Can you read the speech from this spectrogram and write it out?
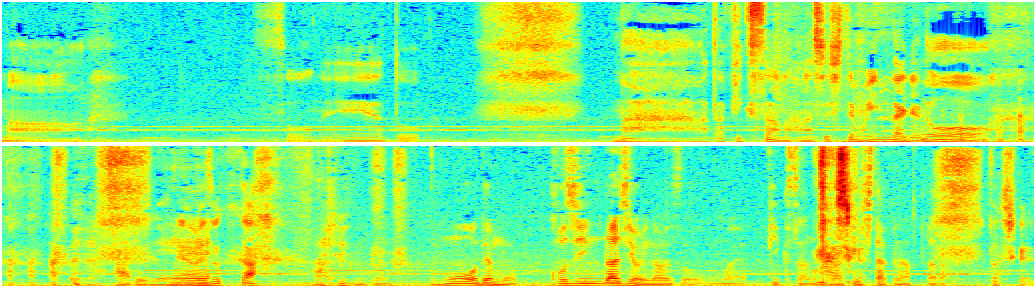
まあそうね。あとまあまたピクサーの話してもいいんだけど。あるね。やめとくか。あるね。もうでも個人ラジオになるぞお前。ピクサーの話したくなったら。確かに。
